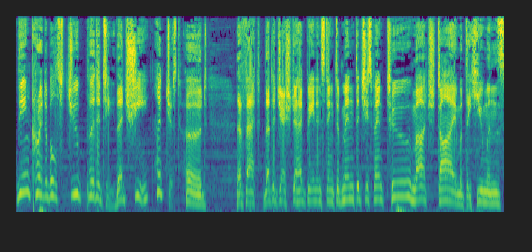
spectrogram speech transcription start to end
the incredible stupidity that she had just heard. The fact that the gesture had been instinctive meant that she spent too much time with the humans.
